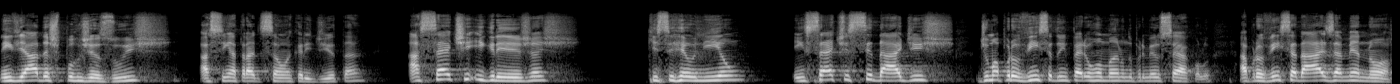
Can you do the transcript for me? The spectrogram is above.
enviadas por Jesus, assim a tradição acredita, a sete igrejas que se reuniam em sete cidades de uma província do Império Romano no primeiro século, a província da Ásia Menor.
